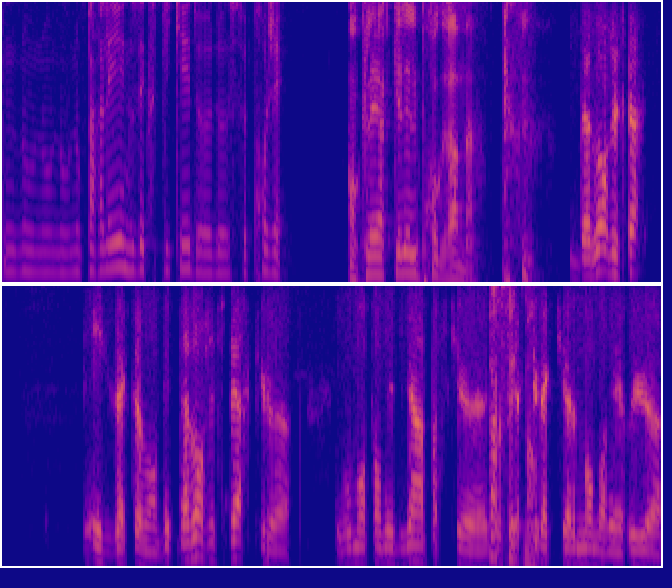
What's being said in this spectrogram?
nous, nous, parler nous expliquer de, ce projet? En clair quel est le programme? D'abord j'espère exactement. D'abord j'espère que vous m'entendez bien parce que je circule actuellement dans les rues euh,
